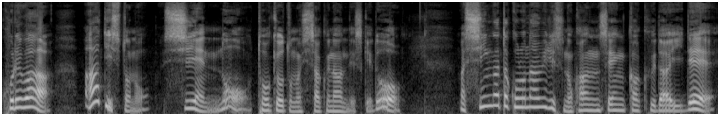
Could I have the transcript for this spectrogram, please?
これはアーティストの支援の東京都の施策なんですけど、まあ、新型コロナウイルスの感染拡大で、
